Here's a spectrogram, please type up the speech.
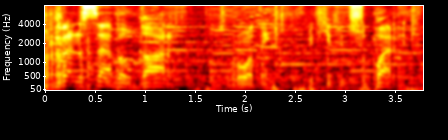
Бере на себе удар. Зворотний підхід від суперників.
